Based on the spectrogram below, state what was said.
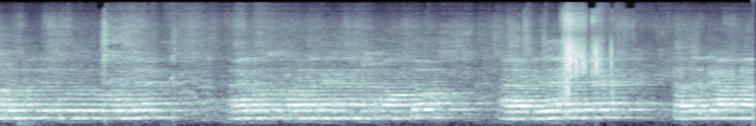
সরকারি পর্যন্ত করলেন এক বছর পড়ালেখা এখানে সমাপ্ত? তারা তাদেরকে আমরা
